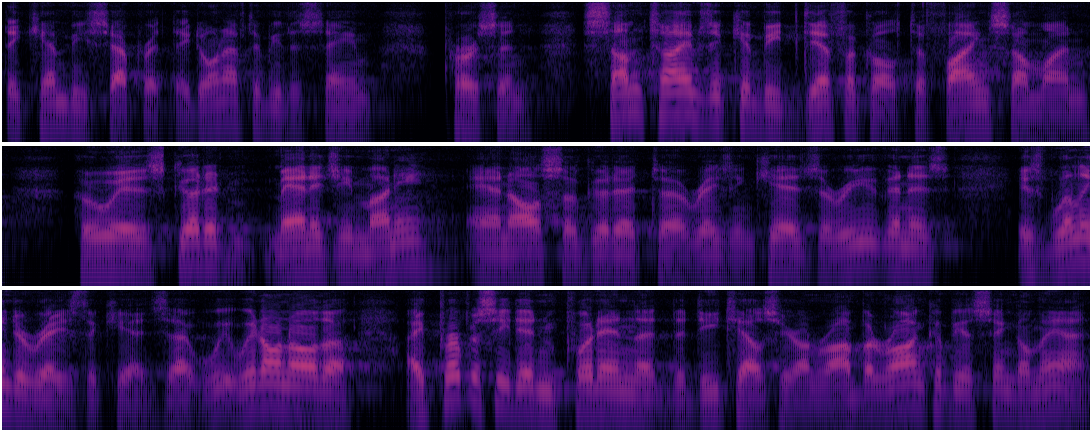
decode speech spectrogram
They can be separate. They don't have to be the same person. Sometimes it can be difficult to find someone who is good at managing money and also good at uh, raising kids or even is, is willing to raise the kids. Uh, we, we don't know the, I purposely didn't put in the, the details here on Ron, but Ron could be a single man.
